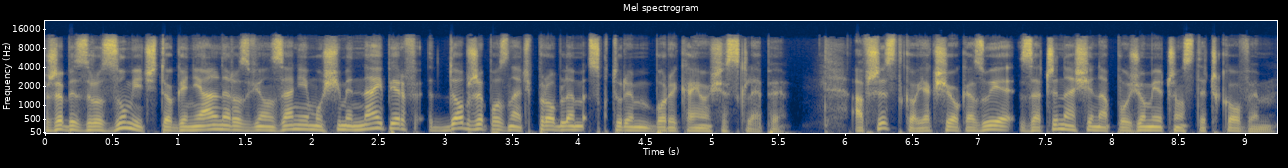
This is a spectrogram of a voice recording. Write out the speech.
żeby zrozumieć to genialne rozwiązanie, musimy najpierw dobrze poznać problem, z którym borykają się sklepy. A wszystko, jak się okazuje, zaczyna się na poziomie cząsteczkowym.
